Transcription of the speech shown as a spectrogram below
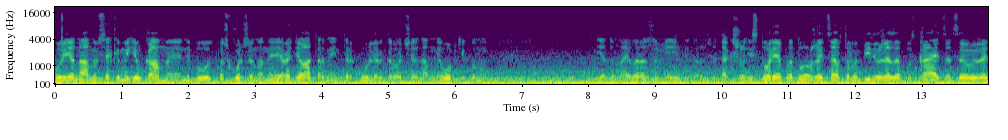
бур'янами, всякими гілками не було пошкоджено ні радіатор, ні інтеркулер, коротше, там, ні оптику. Ну, я думаю, ви розумієте. Коротше. Так що історія продовжується, автомобіль вже запускається, це вже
